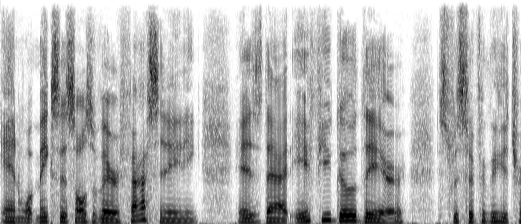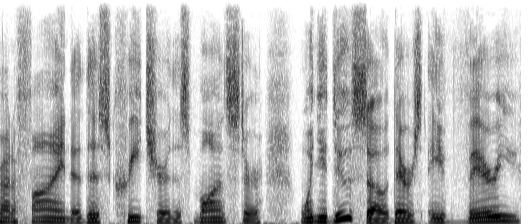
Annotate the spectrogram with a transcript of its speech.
And what makes this also very fascinating is that if you go there, specifically to try to find this creature, this monster, when you do so, there's a very,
